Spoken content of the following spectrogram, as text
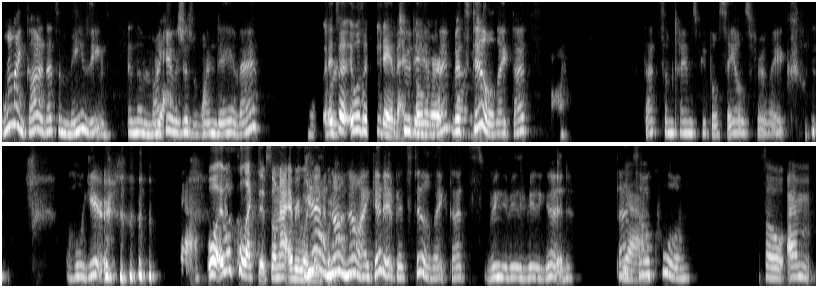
Oh my god, that's amazing! And the market yeah. was just one day event it's a it was a two day event. Two day event, but still, like that's that's sometimes people's sales for like a whole year. yeah. Well, it was collective, so not everyone. Yeah, no, no, I get it, but still, like that's really, really, really good. That's yeah. so cool. So I'm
